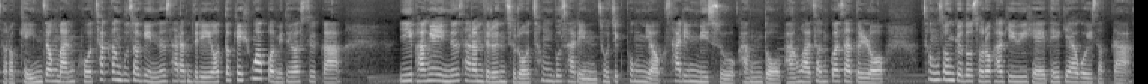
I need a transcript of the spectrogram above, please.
저렇게 인정 많고 착한 구석이 있는 사람들이 어떻게 흉악범이 되었을까? 이 방에 있는 사람들은 주로 청부살인, 조직폭력, 살인미수, 강도, 방화 전과자들로 청송교도소로 가기 위해 대기하고 있었다.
